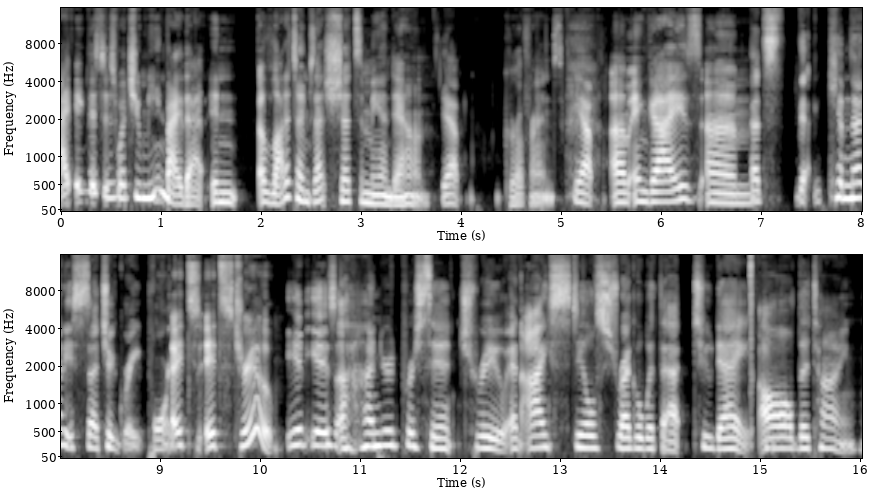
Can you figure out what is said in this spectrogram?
I think this is what you mean by that. And a lot of times that shuts a man down, yep. girlfriends. Yep. Um, and guys, um, That's Kim, that is such a great point. it's it's true. It is a hundred percent true. And I still struggle with that today, all the time.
